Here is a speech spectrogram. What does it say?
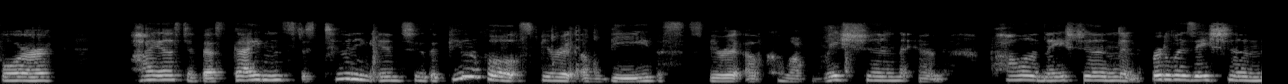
for highest and best guidance, just tuning into the beautiful spirit of bee, the spirit of cooperation and pollination and fertilization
